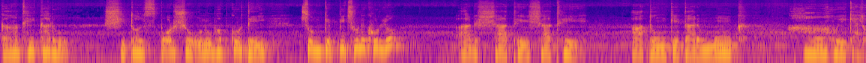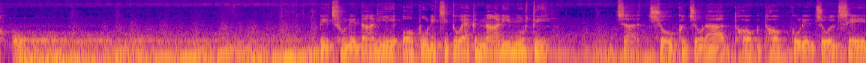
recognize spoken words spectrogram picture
কাঁধে কারও শীতল স্পর্শ অনুভব করতেই চমকে পিছনে ঘুরল আর সাথে সাথে আতঙ্কে তার মুখ হাঁ হয়ে গেল। পেছনে দাঁড়িয়ে অপরিচিত এক নারী মূর্তি যার চোখ জোড়া ধক ধক করে জ্বলছে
